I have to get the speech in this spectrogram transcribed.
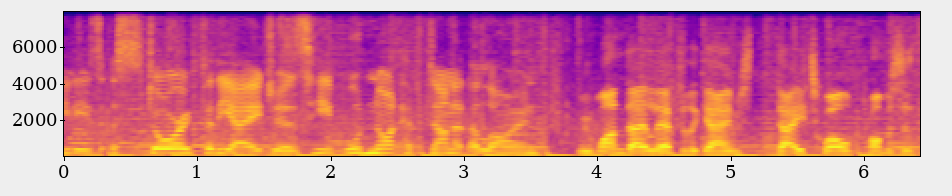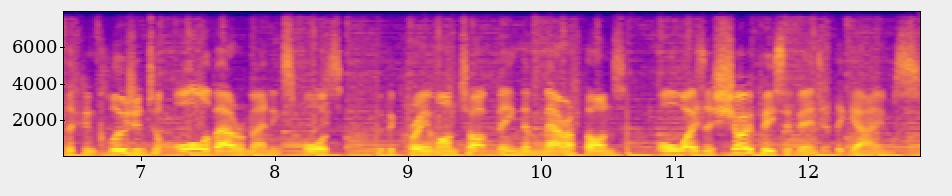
It is a story for the ages. He would not have done it alone. With one day left of the Games, day 12 promises the conclusion to all of our remaining sports, with the cream on top being the marathons, always a showpiece event at the Games.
